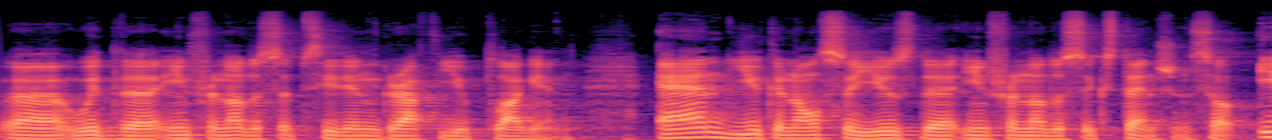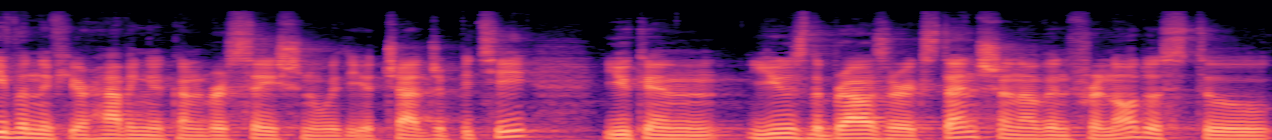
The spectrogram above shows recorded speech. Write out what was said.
uh, with the Infranodus Obsidian GraphView plugin. And you can also use the Infranodus extension. So even if you're having a conversation with your ChatGPT, you can use the browser extension of Infranodus to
